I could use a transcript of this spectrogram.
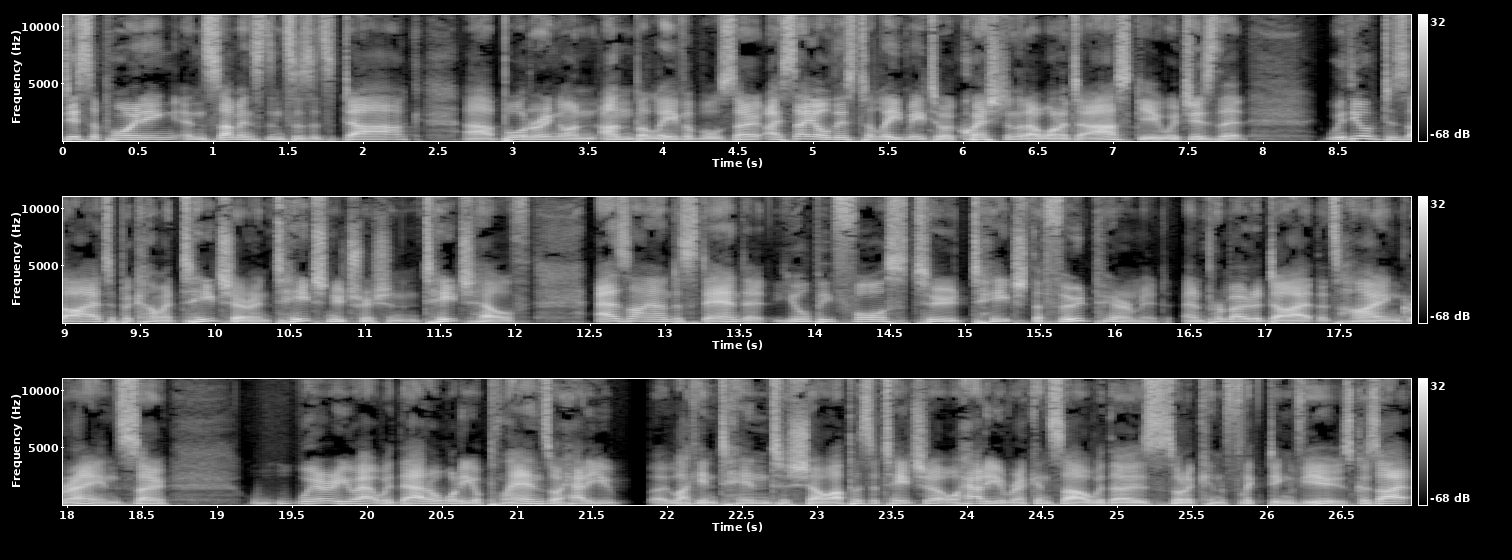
disappointing. In some instances, it's dark, uh, bordering on unbelievable. So I say all this to lead me to a question that I wanted to ask you, which is that with your desire to become a teacher and teach nutrition and teach health, as I understand it, you'll be forced to teach the food pyramid and promote a diet that's high in grains. So, where are you at with that, or what are your plans, or how do you uh, like intend to show up as a teacher, or how do you reconcile with those sort of conflicting views? Because I,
